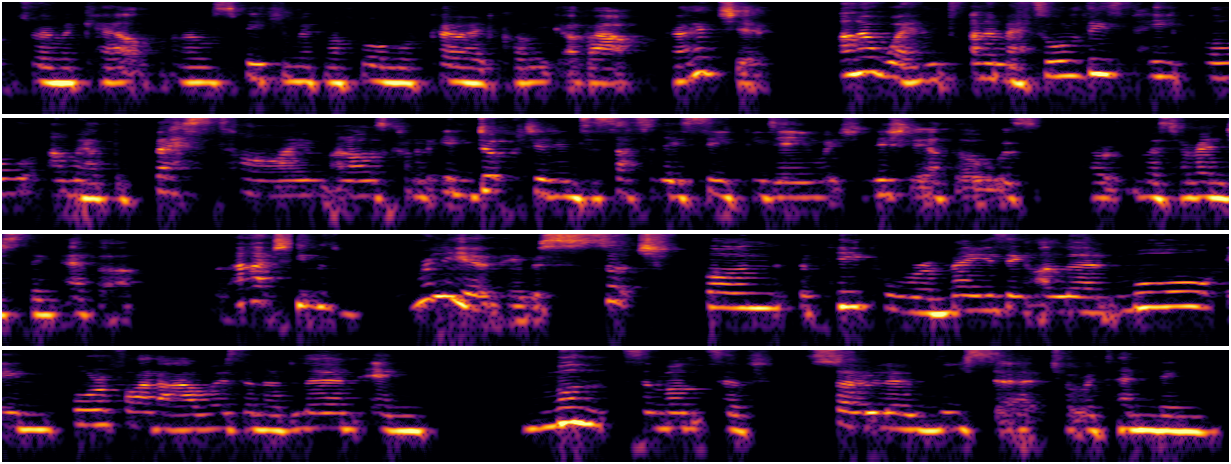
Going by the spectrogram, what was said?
Dr. Emma Kell. And I was speaking with my former co-head colleague about co-headship. And I went and I met all of these people and we had the best time. And I was kind of inducted into Saturday CPD, which initially I thought was the most horrendous thing ever. But actually, it was brilliant. It was such fun. The people were amazing. I learned more in four or five hours than I'd learned in months and months of solo research or attending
